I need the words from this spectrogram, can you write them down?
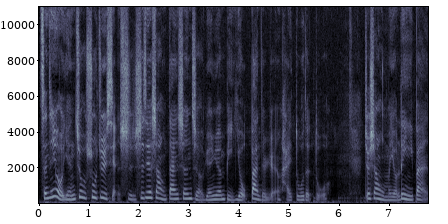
曾经有研究数据显示，世界上单身者远远比有伴的人还多得多。就像我们有另一半，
